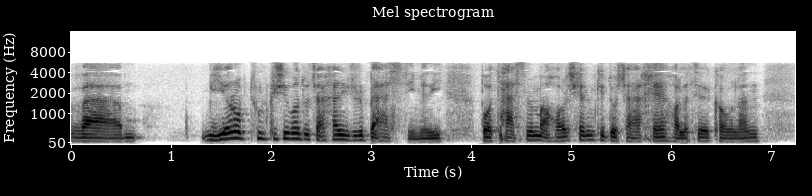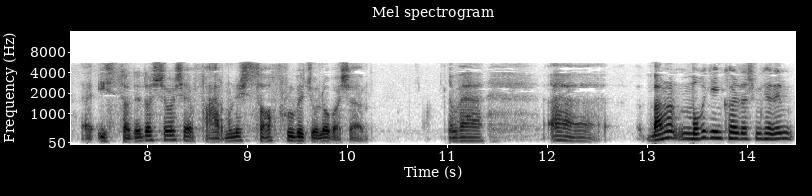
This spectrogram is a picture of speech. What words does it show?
و یه رو طول کشید ما دوچرخه اینجوری بستیم. یعنی با تصمیم مهارش کردیم که دوچرخه حالت کاملا ایستاده داشته باشه فرمونش صاف رو به جلو باشه. و برای موقع که این کار داشت می‌کردیم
